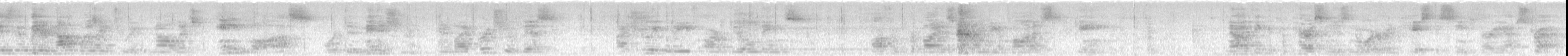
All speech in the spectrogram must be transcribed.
is that we are not willing to acknowledge any loss or diminishment. And by virtue of this, I truly believe our buildings often provide us with only a modest gain. Now, I think a comparison is in order in case this seems very abstract.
